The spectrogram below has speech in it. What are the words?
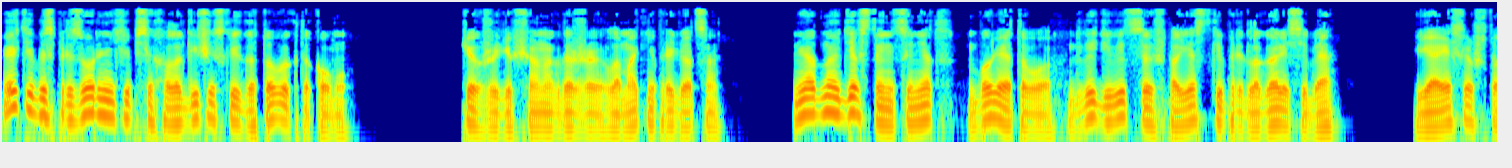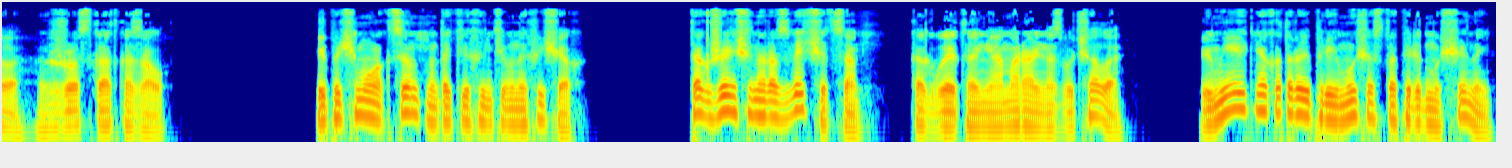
Эти беспризорники психологически готовы к такому. Тех же девчонок даже ломать не придется. Ни одной девственницы нет, более того, две девицы в поездке предлагали себя. Я, если что, жестко отказал. И почему акцент на таких интимных вещах? Так женщина-разведчица, как бы это ни аморально звучало, имеет некоторые преимущества перед мужчиной.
